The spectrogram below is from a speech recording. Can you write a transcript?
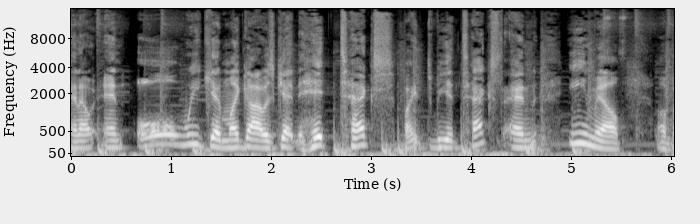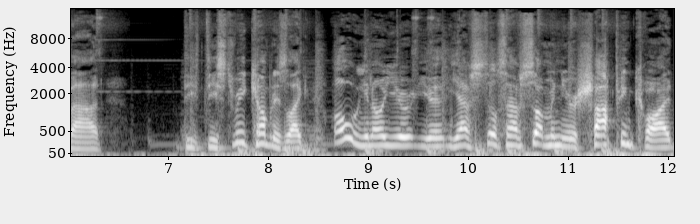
and I, and all weekend, my I was getting hit texts by via text and email about these, these three companies like, oh, you know, you you you have still have something in your shopping cart.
